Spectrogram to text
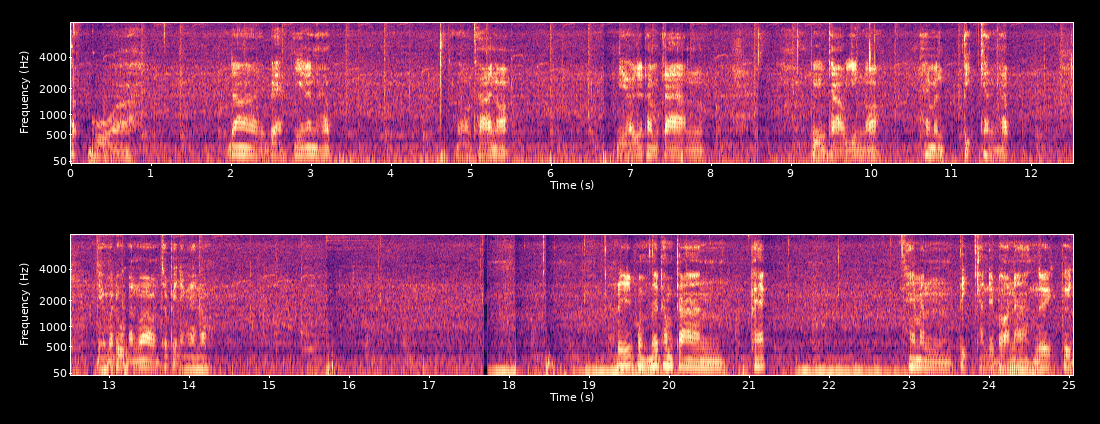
ตะกั่วได้แบบนี้แล้วนะครับหัวท้ายเนาะเดี๋ยวจะทำการปืนกาวยิงเนาะให้มัน ติดกันครับ เดี๋ยวมาดูกันว่ามันจะเป็นยังไงเนาะทีนี้ผมได้ทำการแพ็คให้มันติดกันเรียบร้อยนะด้วยปืน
